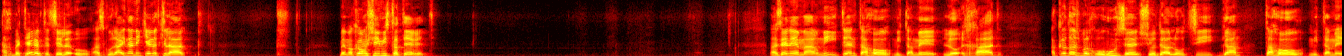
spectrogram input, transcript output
אך בטרם תצא לאור, הסגולה אינה ניכרת כלל, במקום שהיא מסתתרת. ועל זה נאמר, מי ייתן טהור מטמא לא אחד? הקדוש ברוך הוא הוא זה שיודע להוציא גם טהור מטמא.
